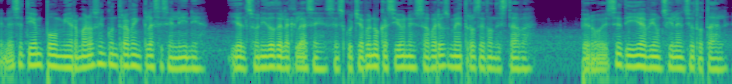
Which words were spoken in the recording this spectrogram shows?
En ese tiempo mi hermano se encontraba en clases en línea, y el sonido de la clase se escuchaba en ocasiones a varios metros de donde estaba, pero ese día había un silencio total.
